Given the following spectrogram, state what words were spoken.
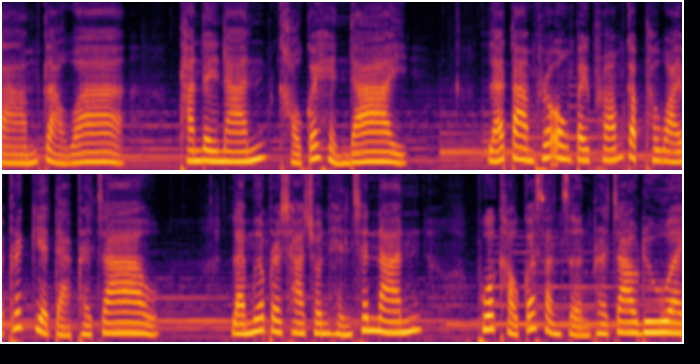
43 กล่าวว่า ทันใดนั้นเขาก็เห็นได้ และตามพระองค์ไปพร้อมกับถวายพระเกียรติแด่พระเจ้า และเมื่อประชาชนเห็นเช่นนั้น พวกเขาก็สรรเสริญพระเจ้าด้วย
